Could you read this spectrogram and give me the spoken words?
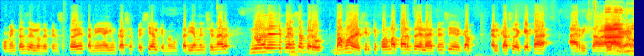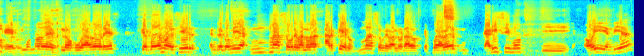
comentas de los defensores, también hay un caso especial que me gustaría mencionar. No es de defensa, pero vamos a decir que forma parte de la defensa y es el, caso de Kepa Arrizabalaga, ah, que es uno de los jugadores que podemos decir, entre comillas, más sobrevalorados, arqueros más sobrevalorados que puede haber, carísimo, y hoy en día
